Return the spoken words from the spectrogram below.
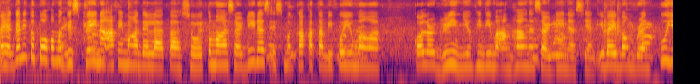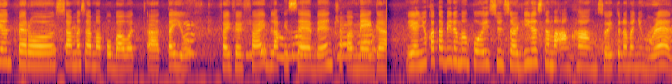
Ayan, ganito po ako mag-display ng aking mga delata. So, itong mga sardinas is magkakatabi po yung mga color green, yung hindi maanghang na sardinas. Yan, iba-ibang brand po yan, pero sama-sama po bawat ah, tayo. 555, Lucky 7, tsaka Mega. Ayan, yung katabi naman po is yung sardinas na maanghang. So, ito naman yung red.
